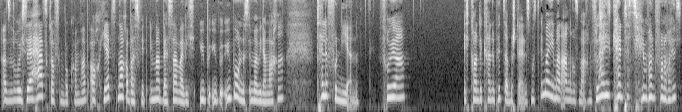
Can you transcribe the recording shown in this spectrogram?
also wo ich sehr Herzklopfen bekommen habe, auch jetzt noch, aber es wird immer besser, weil ich übe, übe, übe und es immer wieder mache. Telefonieren. Früher, ich konnte keine Pizza bestellen. Es musste immer jemand anderes machen. Vielleicht kennt es jemand von euch.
